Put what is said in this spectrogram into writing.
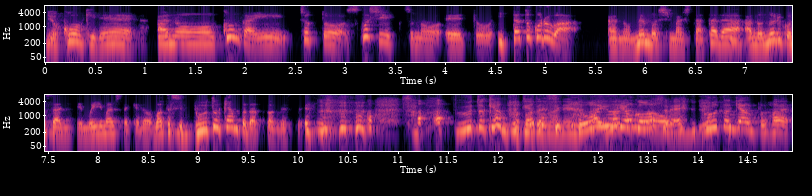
旅行記ね、あのー、今回、ちょっと少し、その、えっ、ー、と、行ったところは、あの、メモしました。ただ、あの、のりこさんにも言いましたけど、私、ブートキャンプだったんです。ブートキャンプっていうとこね、どういう旅行、はい、それ。ブートキャンプ、はい。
